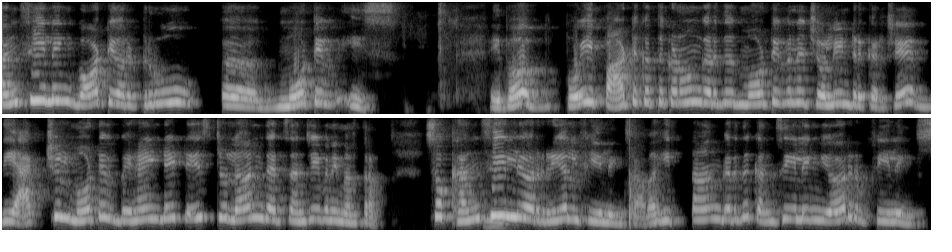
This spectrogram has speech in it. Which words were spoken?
concealing what your true motive is இப்போ போய் பாட்டு கத்துக்கணுங்கிறது மோட்டிவ்னு சொல்லிட்டு இருக்கிறச்சு the actual motive behind it is to learn that Sanjeevani மந்திரம் so conceal your real feelings அவஹித்தாங்கிறது கன்சீலிங் யுவர் ஃபீலிங்ஸ்.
